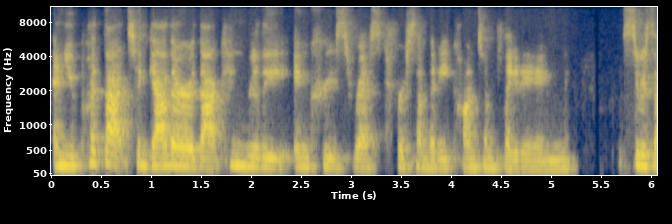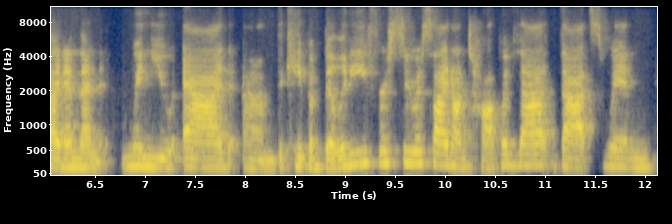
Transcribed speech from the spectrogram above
and you put that together, that can really increase risk for somebody contemplating suicide. And then when you add um, the capability for suicide on top of that, that's when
